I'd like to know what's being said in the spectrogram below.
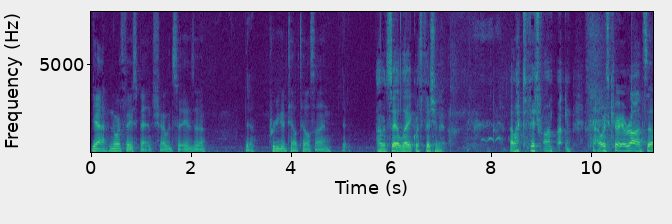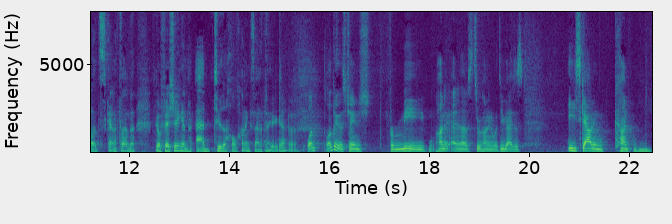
yeah north face bench I would say is a Yeah. pretty good telltale sign. I would say a lake with fish in it. I like to fish while I'm hunting. I always carry a rod, so it's kind of fun to go fishing and add to the whole hunting side of things. There you go. One one thing that's changed for me hunting, and that was through hunting with you guys, is e-scouting con-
